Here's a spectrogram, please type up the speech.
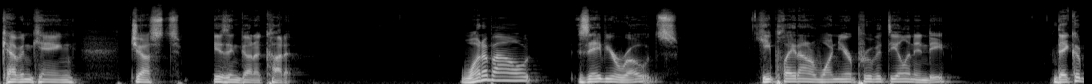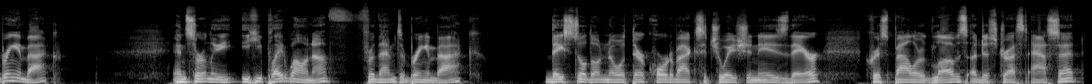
Kevin King just isn't going to cut it. What about Xavier Rhodes? He played on a one year prove it deal in Indy. They could bring him back. And certainly he played well enough for them to bring him back. They still don't know what their quarterback situation is there. Chris Ballard loves a distressed asset.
